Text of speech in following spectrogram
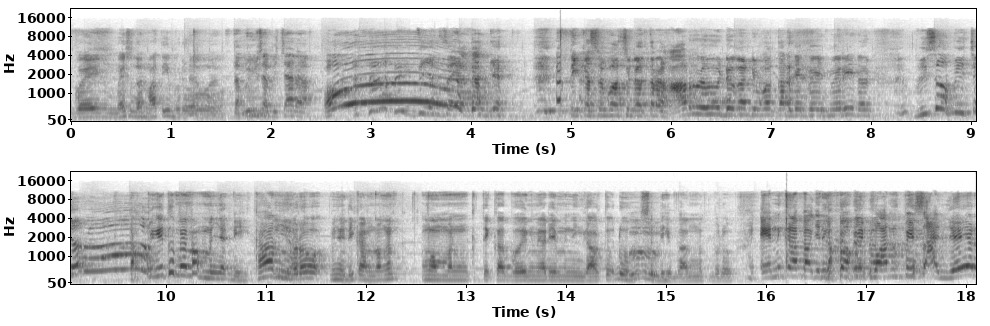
Going May sudah mati, Bro. Tapi bisa bicara. Oh, itu yang saya kaget. Ketika semua sudah terharu dengan dimakannya going merry dan bisa bicara. tapi itu memang menyedihkan, Iya. Bro. Menyedihkan banget momen ketika Going Mary meninggal tuh. Duh, sedih banget, Bro. Eh, ini kenapa jadi ngomongin One Piece anjir?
